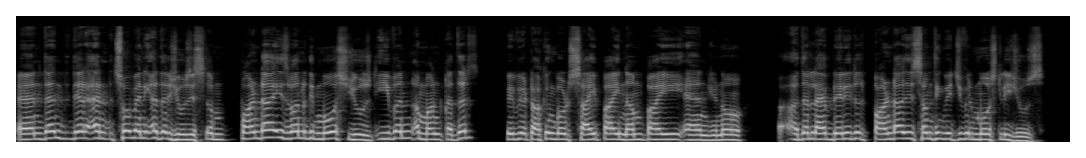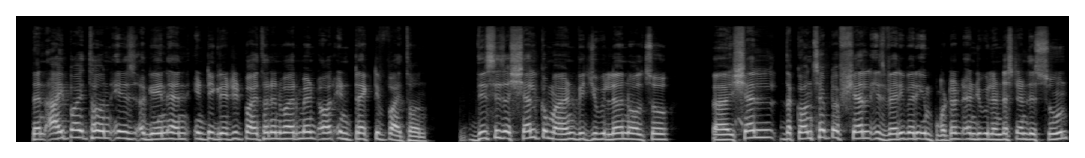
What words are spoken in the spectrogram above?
and then there are and so many other uses. Um, Panda is one of the most used, even among others. Where we are talking about SciPy, NumPy, and you know other libraries with pandas is something which you will mostly use. Then ipython is again an integrated python environment or interactive python. This is a shell command which you will learn also. Uh, shell the concept of shell is very very important and you will understand this soon.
